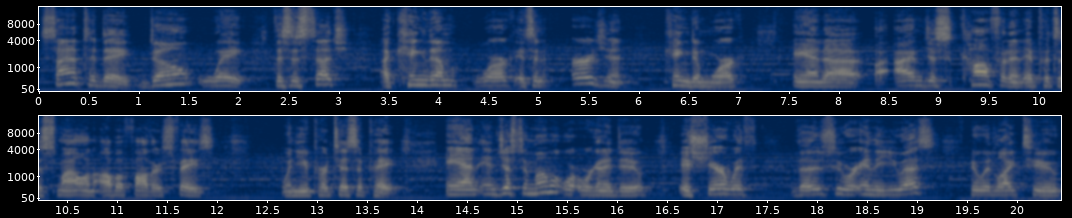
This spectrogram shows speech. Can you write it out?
Sign up today. Don't wait. This is such a kingdom work. It's an urgent kingdom work. And uh, I'm just confident it puts a smile on Abba Father's face when you participate. And in just a moment, what we're going to do is share with those who are in the U.S. who would like to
